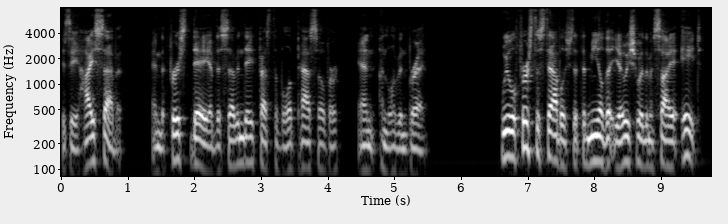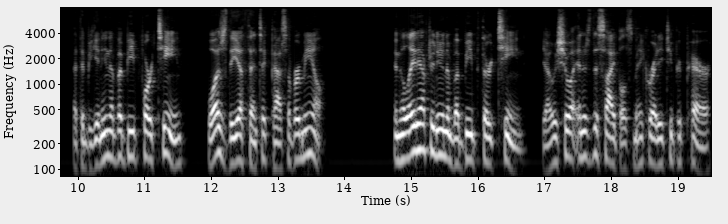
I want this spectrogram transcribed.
is a high Sabbath and the first day of the seven day festival of Passover and unleavened bread. We will first establish that the meal that Yahushua the Messiah ate at the beginning of Abib 14 was the authentic Passover meal. In the late afternoon of Abib 13, Yahushua and his disciples make ready to prepare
